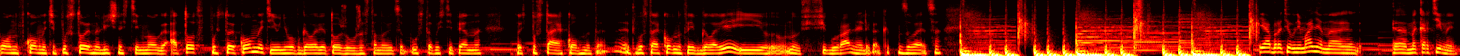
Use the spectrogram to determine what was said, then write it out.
Он в комнате пустой, но личностей много. А тот в пустой комнате, и у него в голове тоже уже становится пусто постепенно. То есть пустая комната. Это пустая комната и в голове, и ну, фигурально, или как это называется. Я обратил внимание на, э, на картины.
